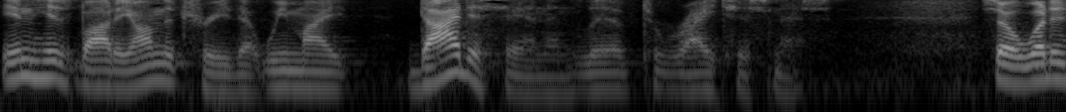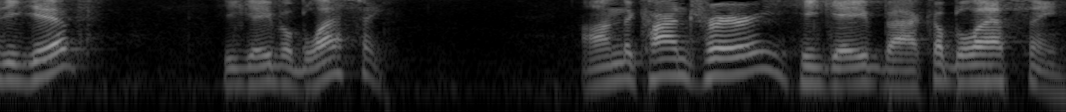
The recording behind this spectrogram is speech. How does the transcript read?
in his body on the tree, that we might die to sin and live to righteousness. So, what did he give? He gave a blessing. On the contrary, he gave back a blessing.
